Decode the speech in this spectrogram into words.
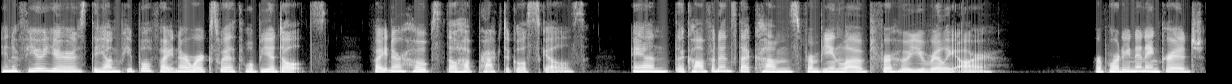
In a few years, the young people Feitner works with will be adults. Feitner hopes they'll have practical skills and the confidence that comes from being loved for who you really are. Reporting in Anchorage,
